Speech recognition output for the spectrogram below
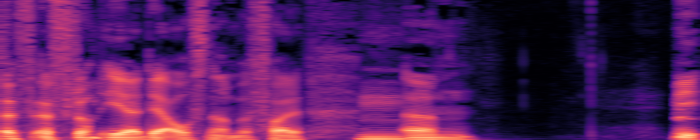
öff doch eher der Ausnahmefall. Ähm, nee.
